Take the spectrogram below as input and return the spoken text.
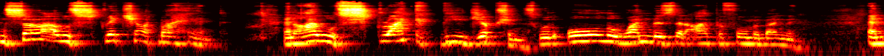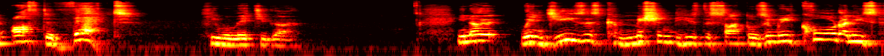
And so I will stretch out my hand, and I will strike the Egyptians with all the wonders that I perform among them. And after that, he will let you go. You know, when Jesus commissioned his disciples and when he called on his,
